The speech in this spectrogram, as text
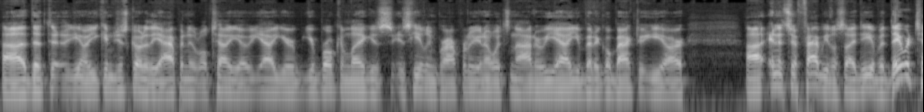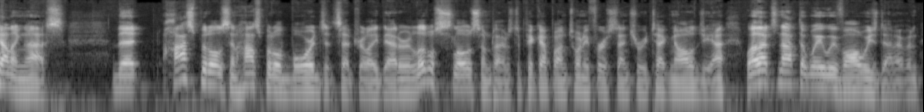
uh, that the, you know you can just go to the app and it will tell you, yeah, your your broken leg is is healing properly. You know, it's not, or yeah, you better go back to ER. Uh, and it's a fabulous idea. But they were telling us that hospitals and hospital boards, et cetera, like that, are a little slow sometimes to pick up on 21st century technology. Uh, well, that's not the way we've always done it. And,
